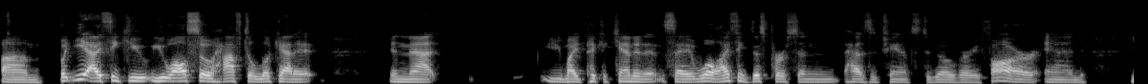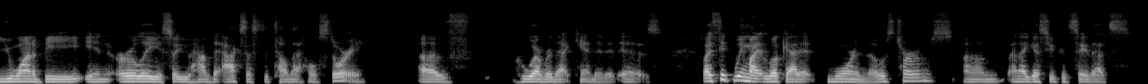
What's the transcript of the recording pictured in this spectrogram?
Um, but yeah i think you you also have to look at it in that you might pick a candidate and say well i think this person has a chance to go very far and you want to be in early so you have the access to tell that whole story of whoever that candidate is so I think we might look at it more in those terms. Um, and I guess you could say that's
